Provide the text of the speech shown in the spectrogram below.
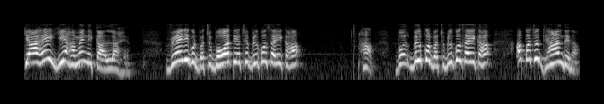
क्या है, ये हमें निकालना है। वेरी गुड बच्चों, बहुत ही अच्छे, बिल्कुल सही कहा। हाँ बिल्कुल बच्चों, बिल्कुल सही कहा। अब बच्चों, ध्यान देना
